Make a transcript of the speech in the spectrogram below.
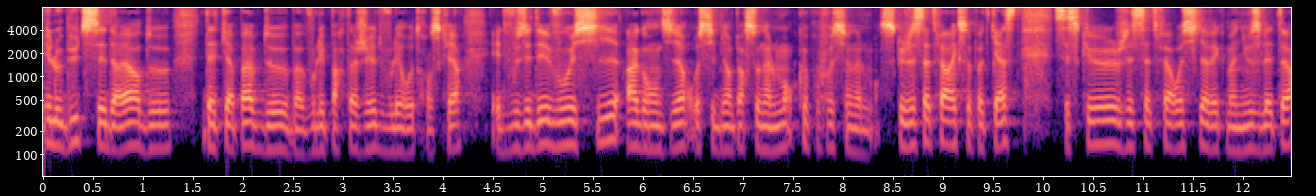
et le but, c'est derrière de d'être capable de bah, vous les partager, de vous les retranscrire et de vous aider vous aussi à grandir aussi bien personnellement que professionnellement. Ce que j'essaie de faire avec ce podcast. C'est ce que j'essaie de faire aussi avec ma newsletter,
